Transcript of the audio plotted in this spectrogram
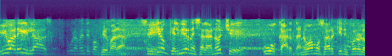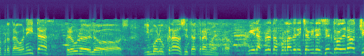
Iván Islas. Seguramente confirmará. Me dijeron que el viernes a la noche hubo carta. No vamos a ver quiénes fueron los protagonistas, pero uno de los involucrados está atrás nuestro. Viene la pelota por la derecha, viene el centro de Nochi.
